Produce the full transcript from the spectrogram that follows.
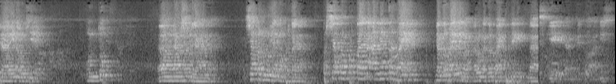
dari audien untuk eh, narasumber yang ada. Siapa dulu yang mau bertanya? Persiapan pertanyaan yang terbaik. Yang terbaik ya Pak. Kalau nggak terbaik berarti nggak. SG dan Ketua Anies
